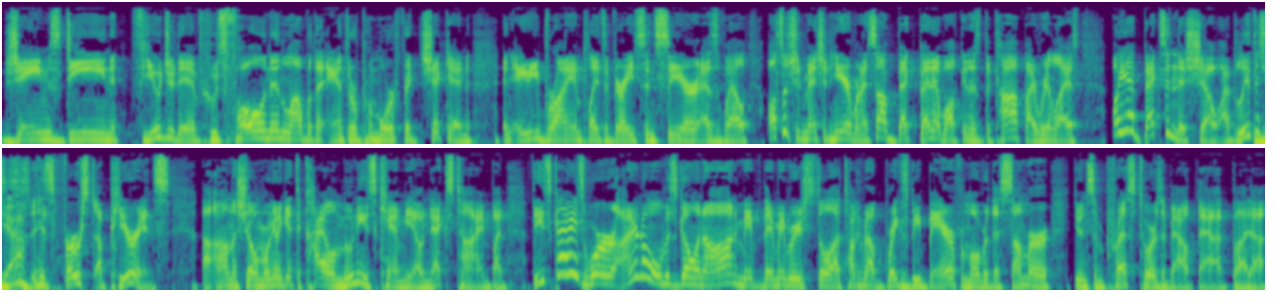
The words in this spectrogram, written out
James Dean fugitive who's fallen in love with an anthropomorphic chicken. And Aidy Bryant plays a very sincere as well. Also, should mention here when I saw Beck Bennett walk in as the cop, I realized, oh yeah, Beck's in this show. I believe this yeah. is his first appearance uh, on the show, and we're gonna get to Kyle Mooney's cameo next time. But these guys were, I don't know what was going on. Maybe they maybe were still uh, talking about Brigsby Bear from over the summer, doing some press tours about that. But uh,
